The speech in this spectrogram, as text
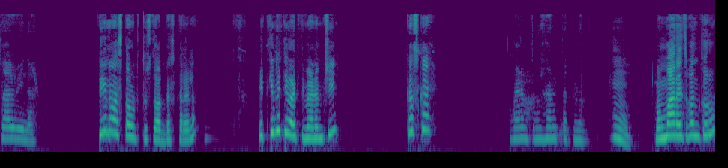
सहावीला. तीन वाजता उठतोस तू अभ्यास करायला? इतकी भीती वाटते मॅडमची. कस काय? मॅडम तुम्ही म्हणतात ना. हम्म. मग मारायचं बंद करू?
